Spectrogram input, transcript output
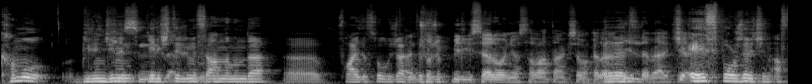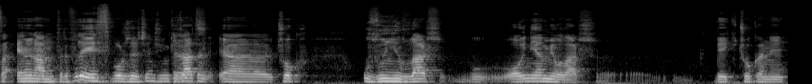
kamu bilincinin Kesinlikle. geliştirilmesi Hı anlamında e, faydası olacaktır. Yani çocuk bilgisayar oynuyor sabahtan akşama kadar Evet. değil de belki. Ki e-sporcular için aslında en önemli tarafı da e-sporcular için. Çünkü Evet. zaten e, çok uzun yıllar bu oynayamıyorlar. Belki çok hani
